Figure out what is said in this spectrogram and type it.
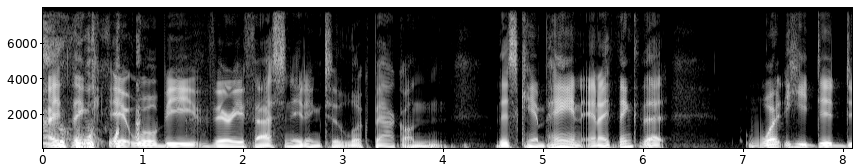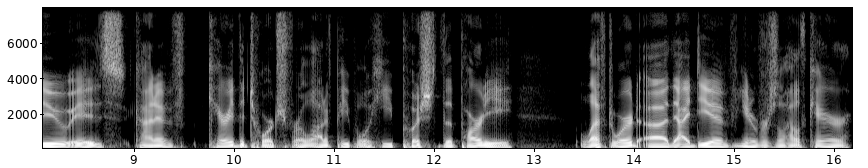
I think it will be very fascinating to look back on this campaign, and I think that what he did do is kind of carried the torch for a lot of people. He pushed the party leftward. Uh, the idea of universal health care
